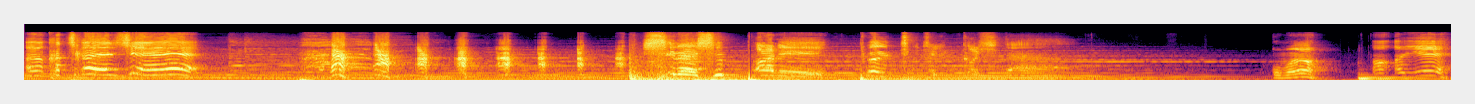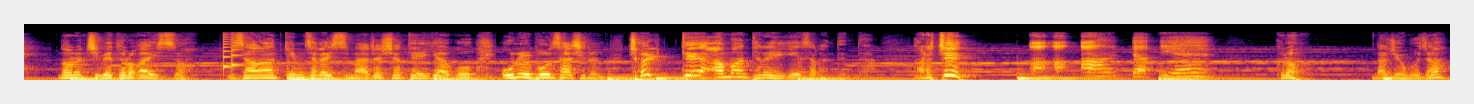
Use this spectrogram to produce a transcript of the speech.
아, 같이 가야지. 신의 심판이 펼쳐질 것이다. 꼬마야, 아, 아, 예. 너는 집에 돌아가 있어. 이상한 낌새가 있으면 아저씨한테 얘기하고 오늘 본 사실은 절대 아무한테나 얘기해서는 안 된다. 알았지? 아, 아, 아, 야, 예. 그럼 나중에 보자.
